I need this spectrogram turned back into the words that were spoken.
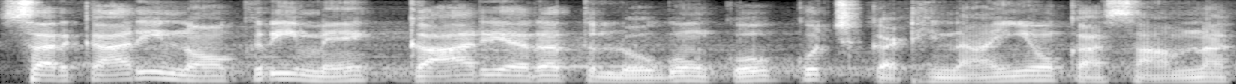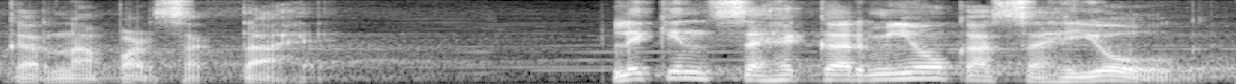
सरकारी नौकरी में कार्यरत लोगों को कुछ कठिनाइयों का सामना करना पड़ सकता है। लेकिन सहकर्मियों का सहयोग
